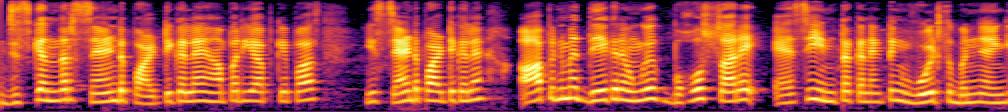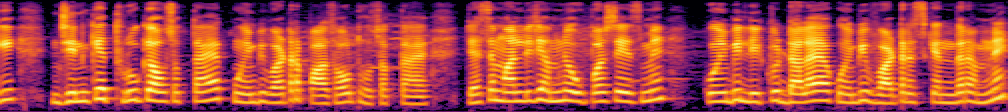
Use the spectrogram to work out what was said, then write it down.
जिसके अंदर सैंड पार्टिकल है यहाँ पर ये आपके पास। ये सैंड पार्टिकल है। आप इनमें देख रहे होंगे बहुत सारे ऐसी इंटरकनेक्टिंग वॉइड्स बन जाएँगी, जिनके थ्रू क्या हो सकता है? कोई भी वाटर पास आउट हो सकता है। जैसे मान लीजिए हमने ऊपर से इसमें कोई भी लिक्विड डाला या कोई भी वाटर इसके अंदर हमने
